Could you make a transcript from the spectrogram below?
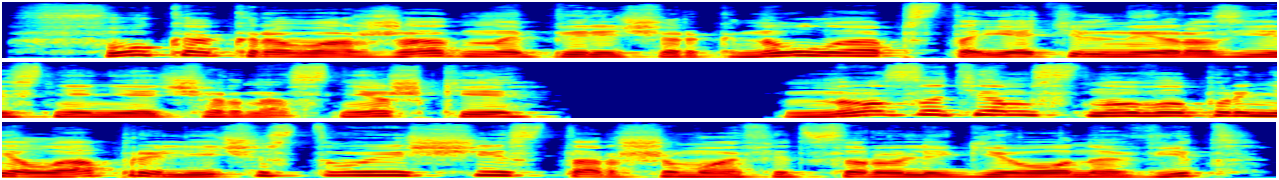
Фука кровожадно перечеркнула обстоятельные разъяснения Черноснежки, но затем снова приняла приличествующий старшему офицеру легиона вид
